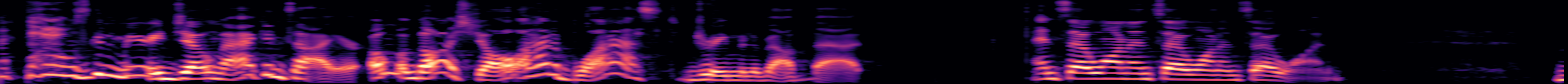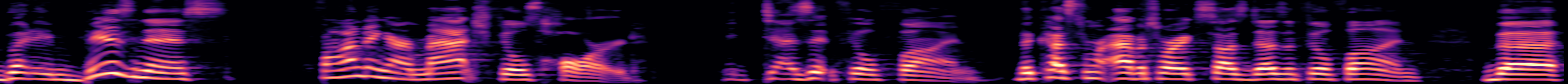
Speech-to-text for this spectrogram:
I thought I was going to marry Joe McIntyre. Oh my gosh, y'all, I had a blast dreaming about that. And so on and so on and so on. But in business, finding our match feels hard. It doesn't feel fun. The customer avatar exercise doesn't feel fun. The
